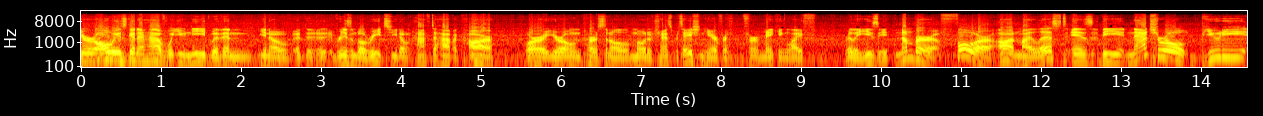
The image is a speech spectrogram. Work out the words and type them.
you're always going to have what you need within you know a, a reasonable reach. You don't have to have a car or your own personal mode of transportation here for, for making life really easy. Number four on my list is the natural beauty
